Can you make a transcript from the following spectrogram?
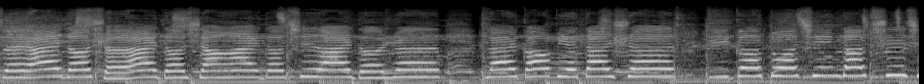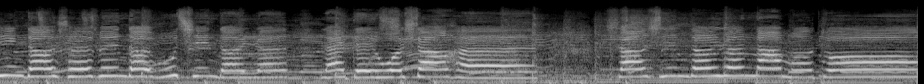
最爱的、深爱的、相爱的、亲爱的人来告别单身。一个多情的、痴情的、随便的、无情的人来给我伤痕。伤心的人那么多，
